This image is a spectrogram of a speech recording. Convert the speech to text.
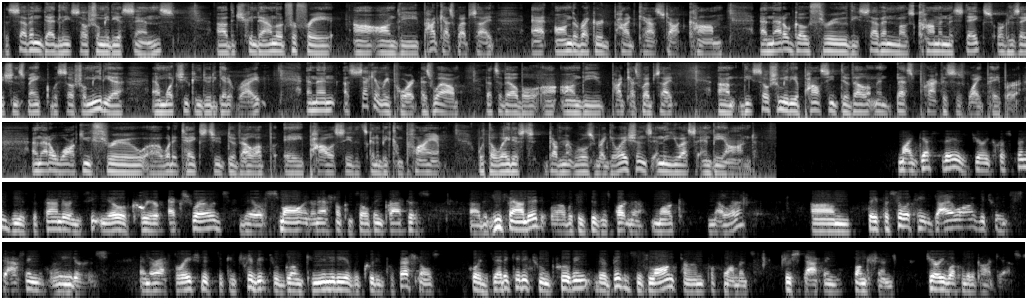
The Seven Deadly Social Media Sins, uh, that you can download for free uh, on the podcast website at ontherecordpodcast.com and that'll go through the seven most common mistakes organizations make with social media and what you can do to get it right. And then a second report as well that's available uh, on the podcast website um, the Social Media Policy Development Best Practices White Paper. And that'll walk you through uh, what it takes to develop a policy that's going to be compliant with the latest government rules and regulations in the U.S. and beyond. My guest today is Gerry Crispin. He is the founder and CEO of Career X Roads. They're a small international consulting practice uh, that he founded uh, with his business partner, Mark Mehler. Um, they facilitate dialogue between staffing leaders, and their aspiration is to contribute to a growing community of recruiting professionals who are dedicated to improving their business's long-term performance through staffing function. Jerry, welcome to the podcast.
